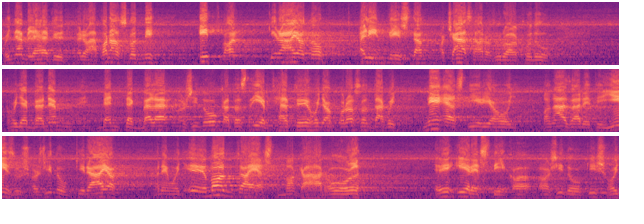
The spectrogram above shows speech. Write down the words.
hogy nem lehet őt rá panaszkodni. Itt van királyatok, elintéztem, a császár az uralkodó, hogy ebben nem bentek bele a zsidók, hát azt érthető, hogy akkor azt mondták, hogy ne ezt írja, hogy a názáreti Jézus a zsidók királya, hanem hogy ő mondta ezt magáról. Érezték a, a zsidók is, hogy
